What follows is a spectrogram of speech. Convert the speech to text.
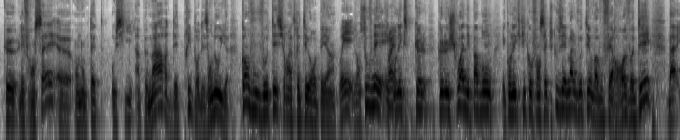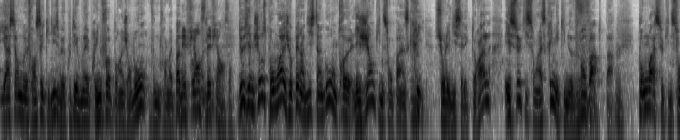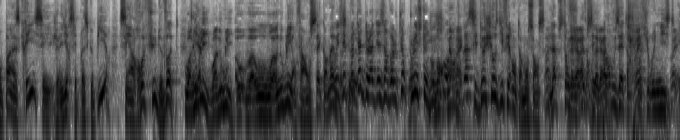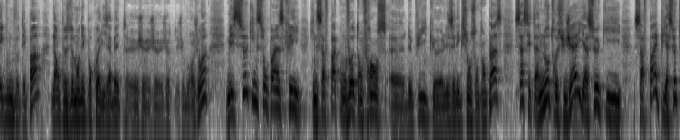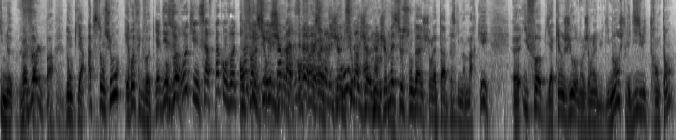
que les Français euh, en ont peut-être aussi un peu marre d'être pris pour des andouilles. Quand vous votez sur un traité européen, vous vous en souvenez, et qu'on que, que, le choix n'est pas bon, et qu'on explique aux Français, puisque vous avez mal voté, on va vous faire revoter, bah, il y a un certain nombre de Français qui disent, bah, écoutez, vous m'avez pris une fois pour un jambon, vous ne me prendrez pas... Méfiance, défiance. Deuxième chose, pour moi, j'opère un distinguo entre les gens qui ne sont pas inscrits mm. sur les listes électorales et ceux qui sont inscrits mais qui ne votent pas. Mm. Pour moi, ceux qui ne sont pas inscrits, c'est, j'allais dire, c'est presque pire, c'est un refus de vote. Ou un oubli, ou un oubli. Ou, un oubli, enfin, on sait quand même. Oui, c'est peut-être de la désinvolture plus que du choix. Mais en tout cas, c'est deux choses différentes, à mon sens. L'abstention, c'est quand vous êtes inscrit sur une liste et que vous ne votez pas. Là, on peut se demander pourquoi, Elisabeth, euh, je, je, je, je, vous rejoins. Mais ceux qui ne sont pas inscrits, qui ne savent pas qu'on vote en France euh, depuis que les élections sont en place, ça, c'est un autre sujet. Il y a ceux qui savent pas et puis il y a ceux qui ne veulent, pas. Donc, il y a abstention et refus de vote. Il y a des heureux qui ne savent pas qu'on vote pas. Enfin, sur, les jeunes, enfin sur les jeunes, sur les jeunes, je mets ce sondage sur la table parce qu'il m'a marqué. Euh, IFOP, il y a 15 jours, dans le journal du dimanche, les 18-30 ans,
